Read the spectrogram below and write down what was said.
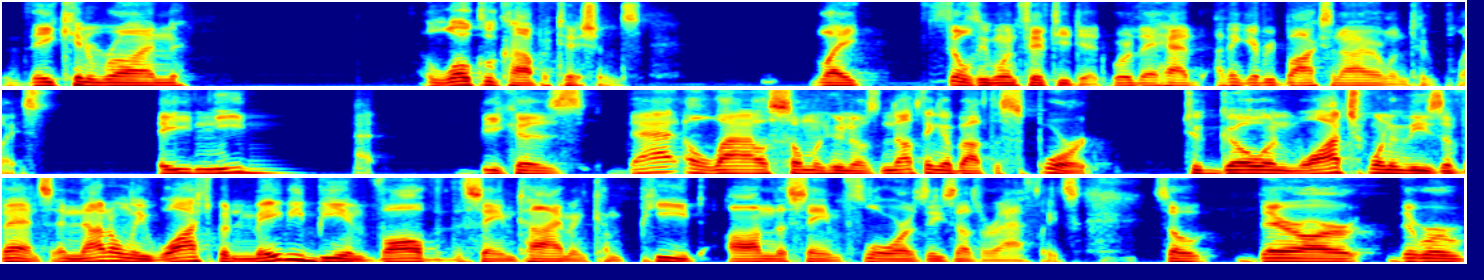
they can run local competitions like Filthy 150 did, where they had, I think every box in Ireland took place. They need that because that allows someone who knows nothing about the sport to go and watch one of these events and not only watch, but maybe be involved at the same time and compete on the same floor as these other athletes. So there are, there were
